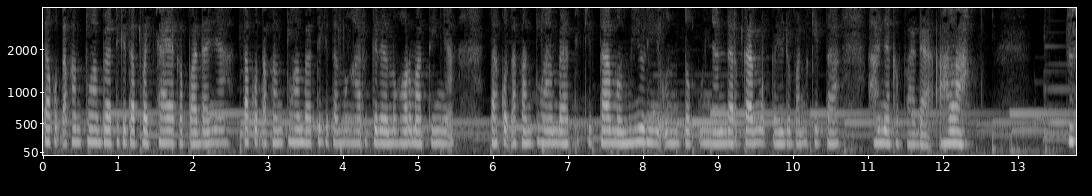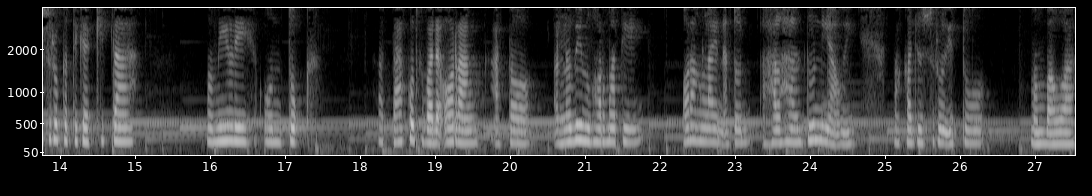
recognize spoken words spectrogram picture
Takut akan Tuhan berarti kita percaya kepadanya. Takut akan Tuhan berarti kita menghargai dan menghormatinya. Takut akan Tuhan berarti kita memilih untuk menyandarkan kehidupan kita hanya kepada Allah. Justru ketika kita memilih untuk eh, takut kepada orang atau lebih menghormati orang lain atau hal-hal duniawi, maka justru itu membawa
